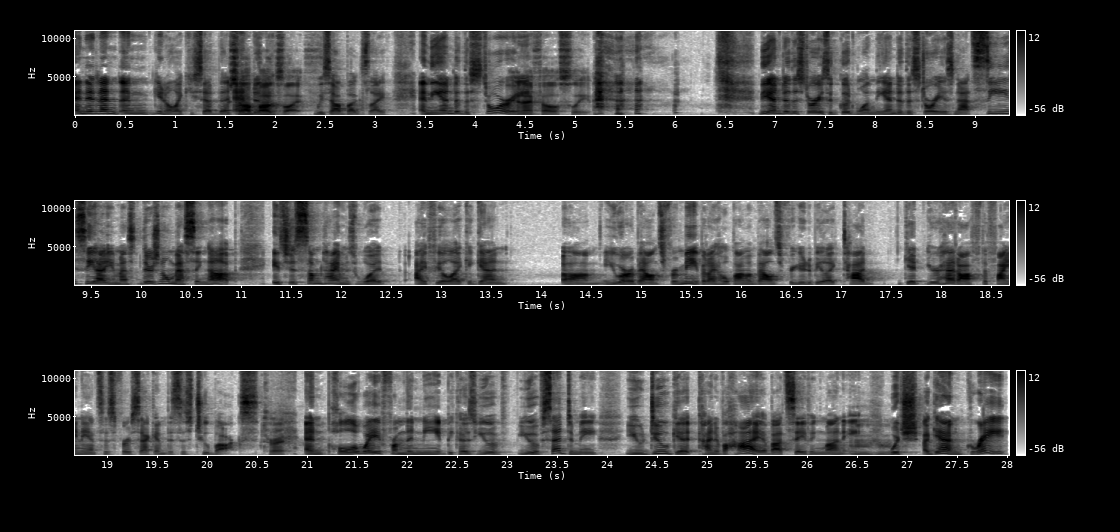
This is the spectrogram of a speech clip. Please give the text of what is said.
and it and, and you know like you said the We end saw of Bug's the, Life. we saw bug's life and the end of the story And I fell asleep. the end of the story is a good one. The end of the story is not see, see how you mess. There's no messing up. It's just sometimes what I feel like again, um, you are a balance for me, but I hope I'm a balance for you to be like Todd. Get your head off the finances for a second. This is two bucks, right. and pull away from the need because you have you have said to me you do get kind of a high about saving money, Mm-hmm. which again, great.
